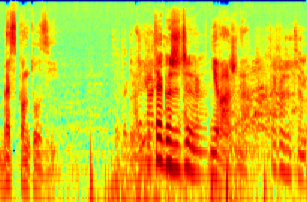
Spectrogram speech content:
bez kontuzji. Tego życzymy. Nieważne. Tego życzymy.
